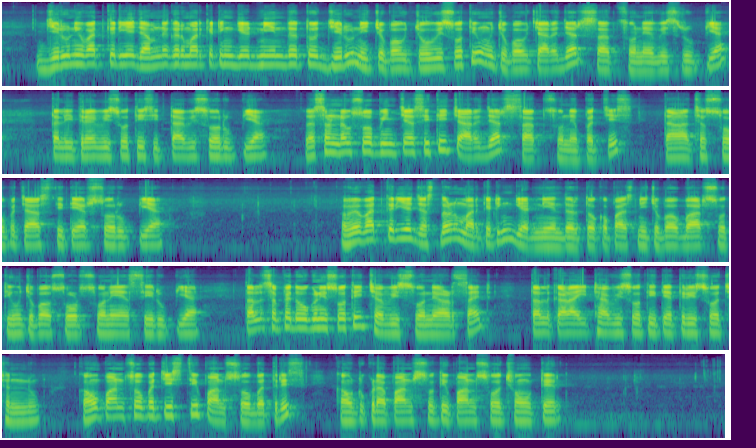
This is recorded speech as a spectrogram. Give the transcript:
જીરુની વાત કરીએ, જામનગર માર્કેટિંગ ગેડની અંદર તો જીરું નીચો ભાવ ચોવીસોથી ઊંચો ભાવ ચાર હજાર સાતસો ને વીસ રૂપિયા, તલી ત્રેવીસોથી સિત્તાવીસો રૂપિયા, લસણ નવસો પંચ્યાસીથી ચાર હજાર સાતસો ને પચીસ, ધાણા છસો પચાસથી તેરસો રૂપિયા. હવે વાત કરીએ જસદણ માર્કેટિંગ યાર્ડની અંદર તો કપાસ નીચો ભાવ બારસોથી ઊંચો ભાવ સોળસો ને એંસી રૂપિયા, તલ સફેદ ઓગણીસોથી છવ્વીસો ને અડસાઠ, તલ કાળા અઠાવીસોથી તેત્રીસો છન્નું ઘઉં પાંચસો પચીસથી પાંચસો બત્રીસ, ઘઉં ટુકડા પાંચસોથી પાંચસો છોતેર,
